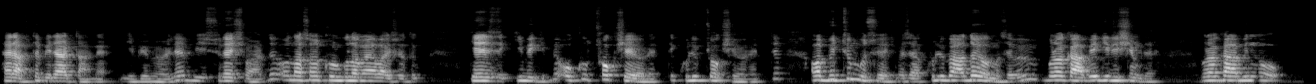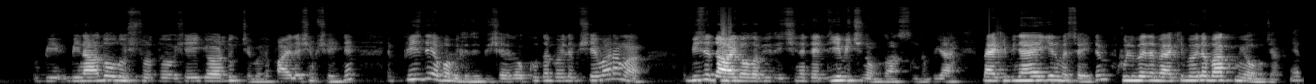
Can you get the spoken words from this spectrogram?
Her hafta birer tane gibi böyle bir süreç vardı. Ondan sonra kurgulamaya başladık. Gezdik gibi gibi. Okul çok şey öğretti. Kulüp çok şey öğretti. Ama bütün bu süreç mesela kulübe aday olma sebebim Burak abiye girişimdir. Burak abinin o bir binada oluşturduğu şeyi gördükçe böyle paylaşım şeyini e, biz de yapabiliriz bir şeyler. Okulda böyle bir şey var ama biz de dahil olabilir içine dediğim için oldu aslında bu. Yani belki binaya girmeseydim kulübede belki böyle bakmıyor olacak. Evet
